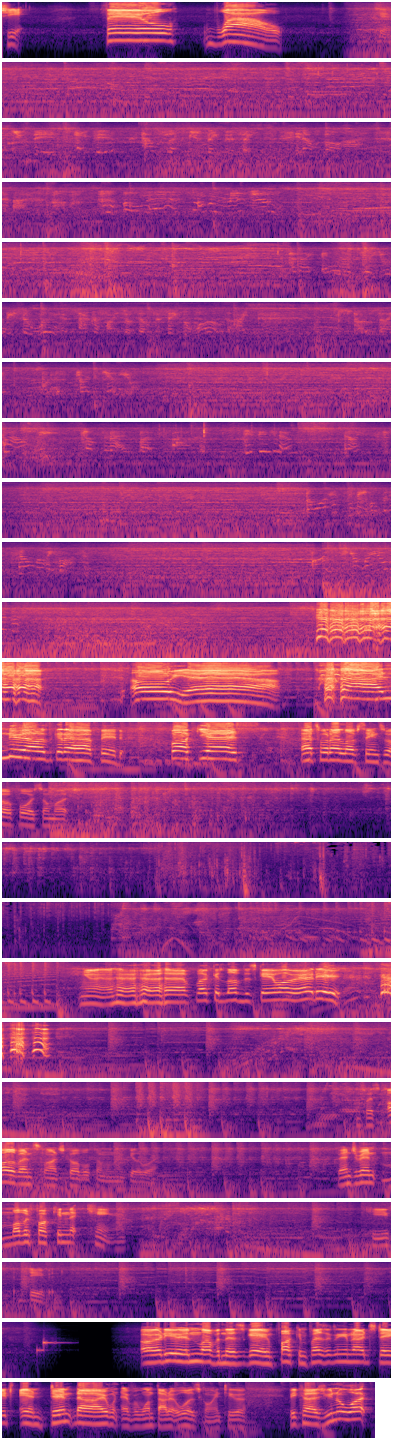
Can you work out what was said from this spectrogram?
Shit. Fail. Wow. oh yeah! I knew that was gonna happen. Fuck yes! That's what I love Saints Row 4 so much. I fucking love this game already! Press all events launch global thermonuclear war. Benjamin motherfucking King. Keith David. Already in love in this game. Fucking President of the United States and didn't die when everyone thought it was going to. Because you know what?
